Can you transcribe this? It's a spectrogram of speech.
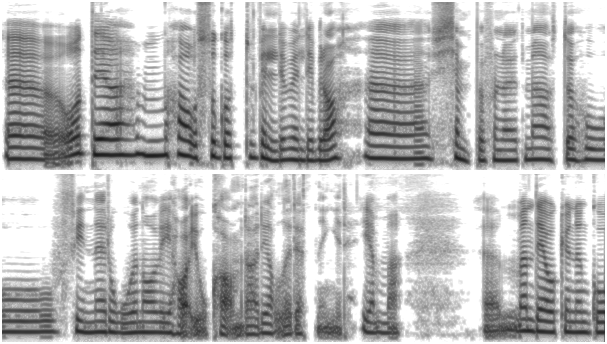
Uh, og det mm, har også gått veldig, veldig bra. Kjempefornøyd med at hun finner roen, og vi har jo kameraer i alle retninger hjemme. Men det å kunne gå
